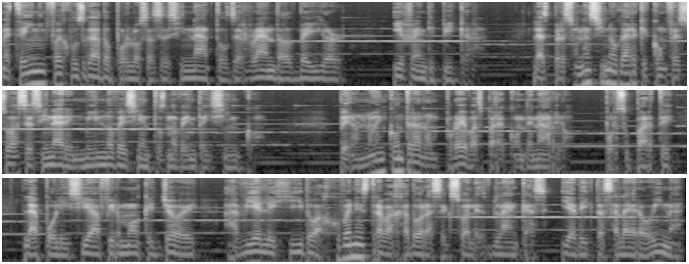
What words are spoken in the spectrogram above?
Metheny fue juzgado por los asesinatos de Randall Baker y Randy Picker, las personas sin hogar que confesó asesinar en 1995, pero no encontraron pruebas para condenarlo. Por su parte, la policía afirmó que Joy había elegido a jóvenes trabajadoras sexuales blancas y adictas a la heroína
